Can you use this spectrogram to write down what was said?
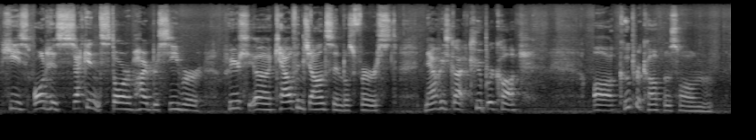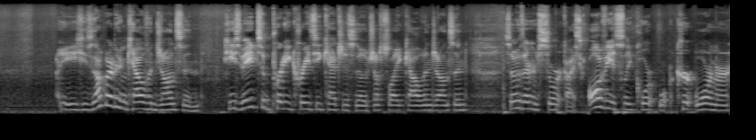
he's on his second star wide receiver. Here's uh, Calvin Johnson was first. Now he's got Cooper Kupp. Uh, Cooper Kupp was um. He, he's not better than Calvin Johnson. He's made some pretty crazy catches though, just like Calvin Johnson. Some of their historic guys, obviously Kurt, Warner.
